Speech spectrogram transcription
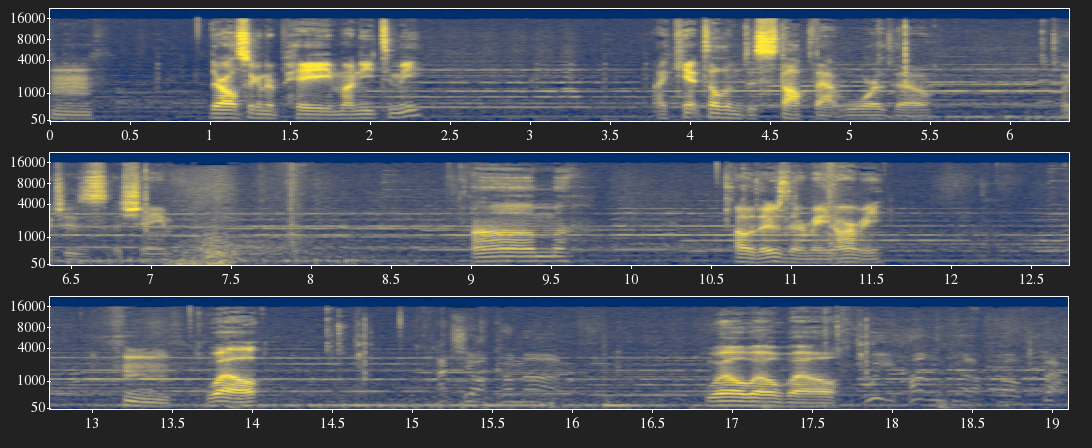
Hmm. They're also going to pay money to me. I can't tell them to stop that war though, which is a shame. Um. Oh, there's their main army. Hmm. Well. At your command, Well, well, well. we hunger for battle.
